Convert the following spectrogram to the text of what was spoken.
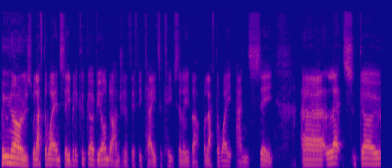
who knows? We'll have to wait and see. But it could go beyond 150k to keep Saliba. We'll have to wait and see. Uh, let's go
